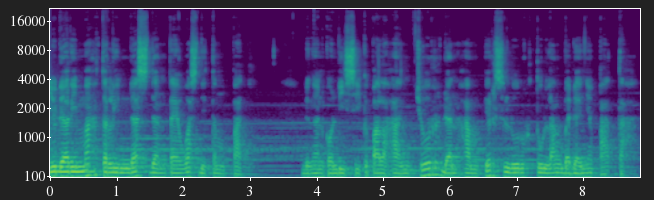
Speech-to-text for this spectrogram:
Yudarimah terlindas dan tewas di tempat dengan kondisi kepala hancur dan hampir seluruh tulang badannya patah.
